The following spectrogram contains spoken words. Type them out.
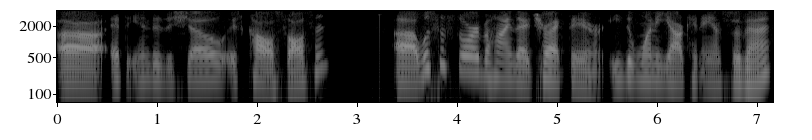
uh, at the end of the show. It's called Saucin'. Uh, what's the story behind that track there? Either one of y'all can answer that.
